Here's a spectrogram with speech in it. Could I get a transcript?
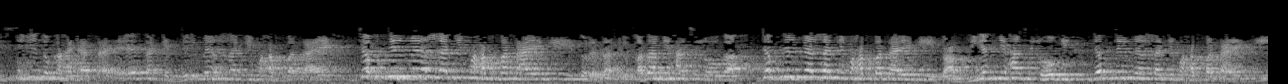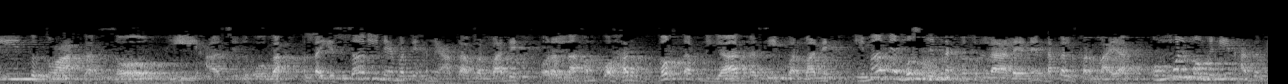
اسی لیے تو کہا جاتا ہے تاکہ دل میں اللہ کی محبت آئے۔ جب دل میں اللہ کی محبت آئے گی تو رضا القضا بھی حاصل ہوگا۔ جب دل میں اللہ کی محبت آئے گی تو ابدیت بھی حاصل ہوگی۔ جب دل میں اللہ کی محبت آئے گی تو دعا کا ذوق بھی حاصل ہوگا۔ اللہ یہ ساری نعمتیں ہمیں عطا فرما دے اور اللہ ہم کو ہر وقت اپنی یاد نصیب فرما دے۔ امام مسلم رحمۃ اللہ علیہ نے نقل فرمایا، ام المومنین حضرت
